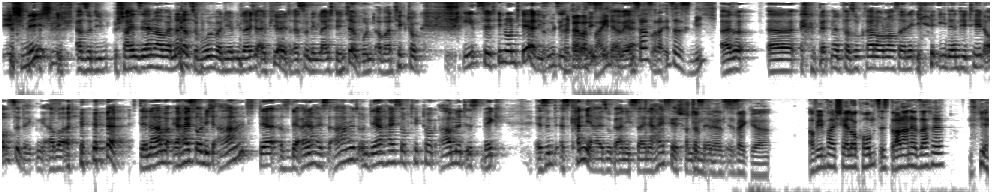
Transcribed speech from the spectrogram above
Ich nicht. Ich, also die scheinen sehr nah beieinander zu wohnen, weil die haben die gleiche IP-Adresse und den gleichen Hintergrund. Aber TikTok rätselt hin und her. Die sind sich Könnte das nicht sein? sicher, wer. Ist das oder ist es nicht? Also, äh, Batman versucht gerade auch noch seine Identität aufzudecken, aber der Name, er heißt auch nicht Ahmed, der, also der eine heißt Ahmed und der heißt auf TikTok Ahmed ist weg. Es sind, es kann ja also gar nicht sein. Er heißt ja schon, Stimmt, dass er der weg ist weg, ja. Auf jeden Fall, Sherlock Holmes ist dran an der Sache. Ja,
